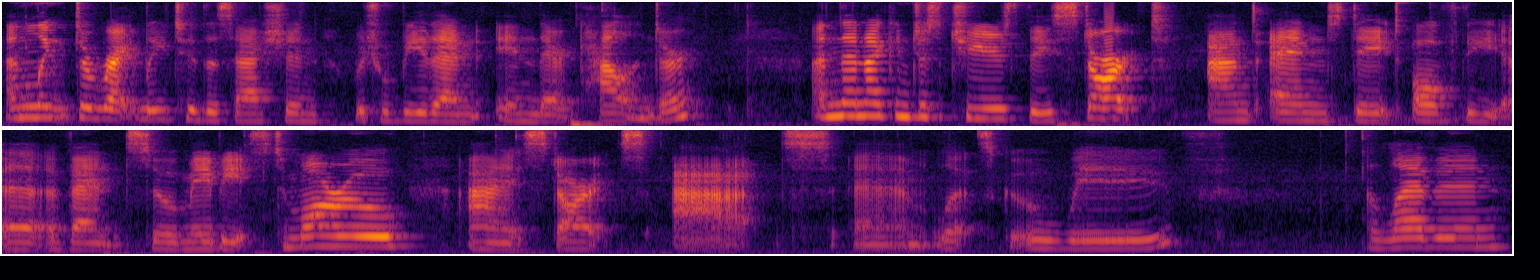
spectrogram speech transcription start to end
and link directly to the session which will be then in their calendar. And then I can just choose the start and end date of the uh, event. So maybe it's tomorrow and it starts at, um, let's go with 11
